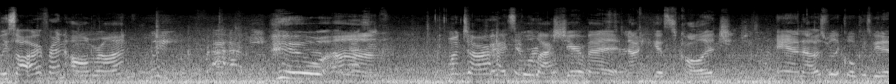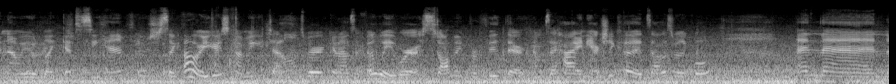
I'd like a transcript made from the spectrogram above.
we saw our friend Amron. Wait, who um, went to our high school last year, but now he goes to college. And that was really cool because we didn't know we would like get to see him. He was just like, "Oh, are you guys coming to Ellensburg?" And I was like, "Oh wait, we're stopping for food there. Come say hi." And he actually could, so that was really cool. And then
